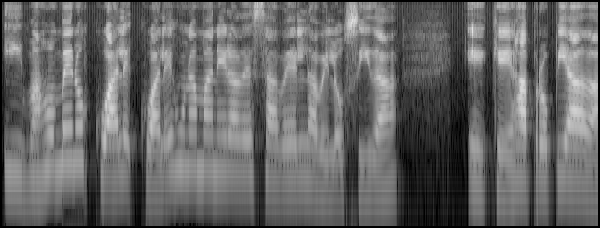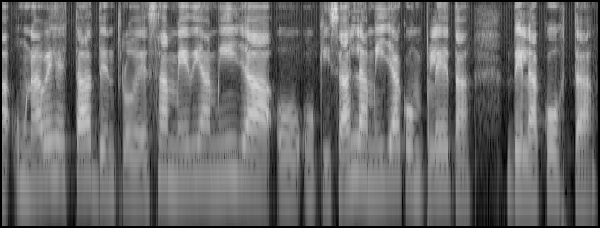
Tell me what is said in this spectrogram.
Y más o menos, ¿cuál, cuál es una manera de saber la velocidad eh, que es apropiada una vez estás dentro de esa media milla o, quizás la milla completa de la costa?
